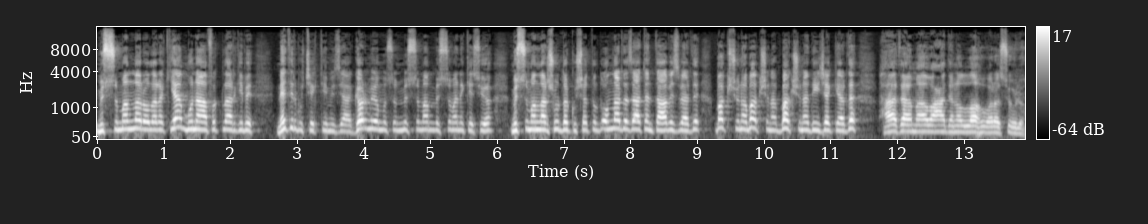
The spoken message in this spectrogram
Müslümanlar olarak ya münafıklar gibi nedir bu çektiğimiz ya görmüyor musun? Müslüman Müslümanı kesiyor. Müslümanlar şurada kuşatıldı. Onlar da zaten taviz verdi. Bak şuna bak şuna bak şuna diyecek yerde hâzâ mâ vaadenallahu ve rasûluh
